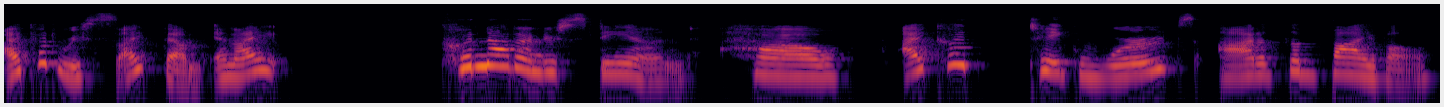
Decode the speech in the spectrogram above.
I could recite them and I could not understand how I could take words out of the Bible,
